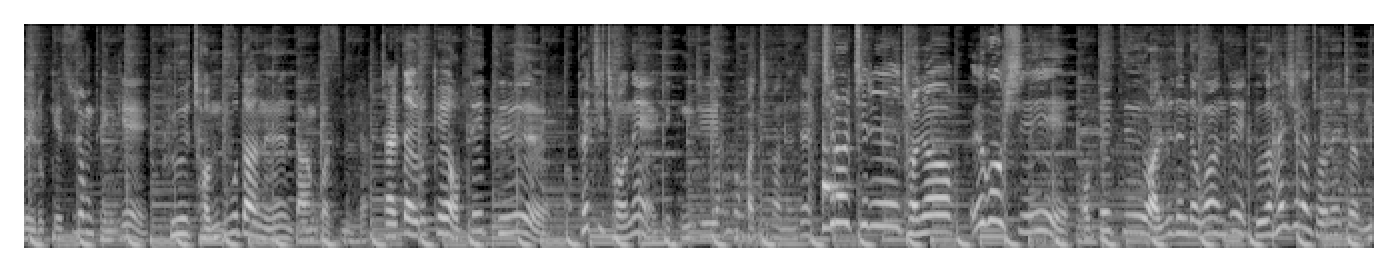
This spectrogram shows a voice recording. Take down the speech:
또 이렇게 수정된 게 그 전보다 는 나은 것 같습니다. 자 일단 이렇게 업데이트 어, 패치 전에 이렇게 공지 한번 같이 봤는데 7월 7일 저녁 7시 업데이트 완료된다고 하는데 그 1시간 전에 제가 미리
